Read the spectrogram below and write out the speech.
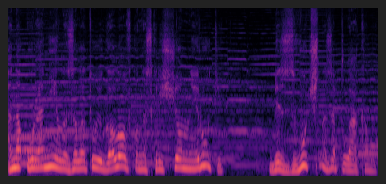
Она уронила золотую головку на скрещенные руки, беззвучно заплакала.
